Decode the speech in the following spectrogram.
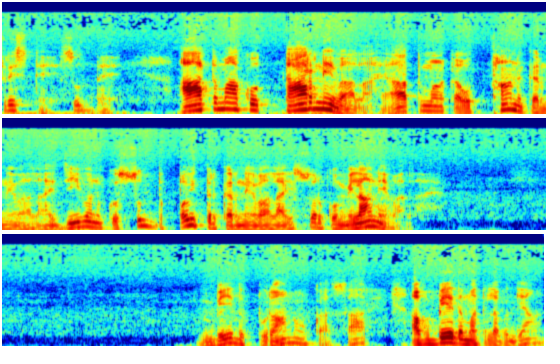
श्रेष्ठ है, शुद्ध है। आत्मा को तारने वाला है, आत्मा का उत्थान करने वाला है, जीवन को शुद्ध, पवित्र करने वाला ईश्वर को मिलाने वाला है। वेद पुराणों का सार है। अब वेद मतलब ज्ञान।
